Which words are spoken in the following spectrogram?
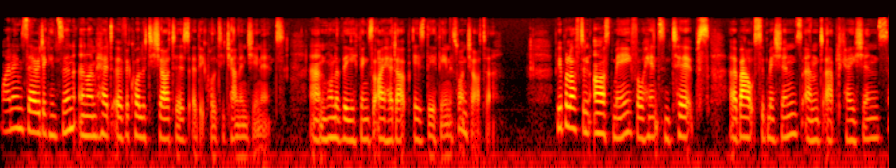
My name is Sarah Dickinson and I'm Head of Equality Charters at the Equality Challenge Unit. And one of the things that I head up is the Athena Swan Charter. People often ask me for hints and tips about submissions and applications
